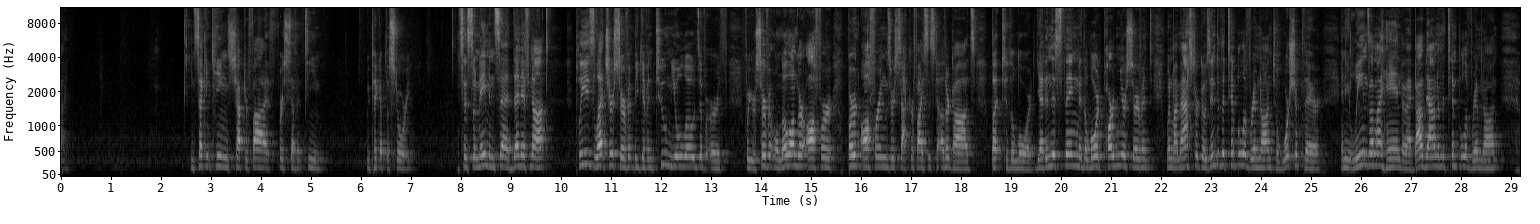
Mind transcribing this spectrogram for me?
In 2 Kings chapter 5, verse 17, we pick up the story. It says, So Naaman said, Then if not, please let your servant be given two mule loads of earth, for your servant will no longer offer burnt offerings or sacrifices to other gods, but to the Lord. Yet in this thing may the Lord pardon your servant when my master goes into the temple of Rimmon to worship there, and he leans on my hand, and I bow down in the temple of Rimmon.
